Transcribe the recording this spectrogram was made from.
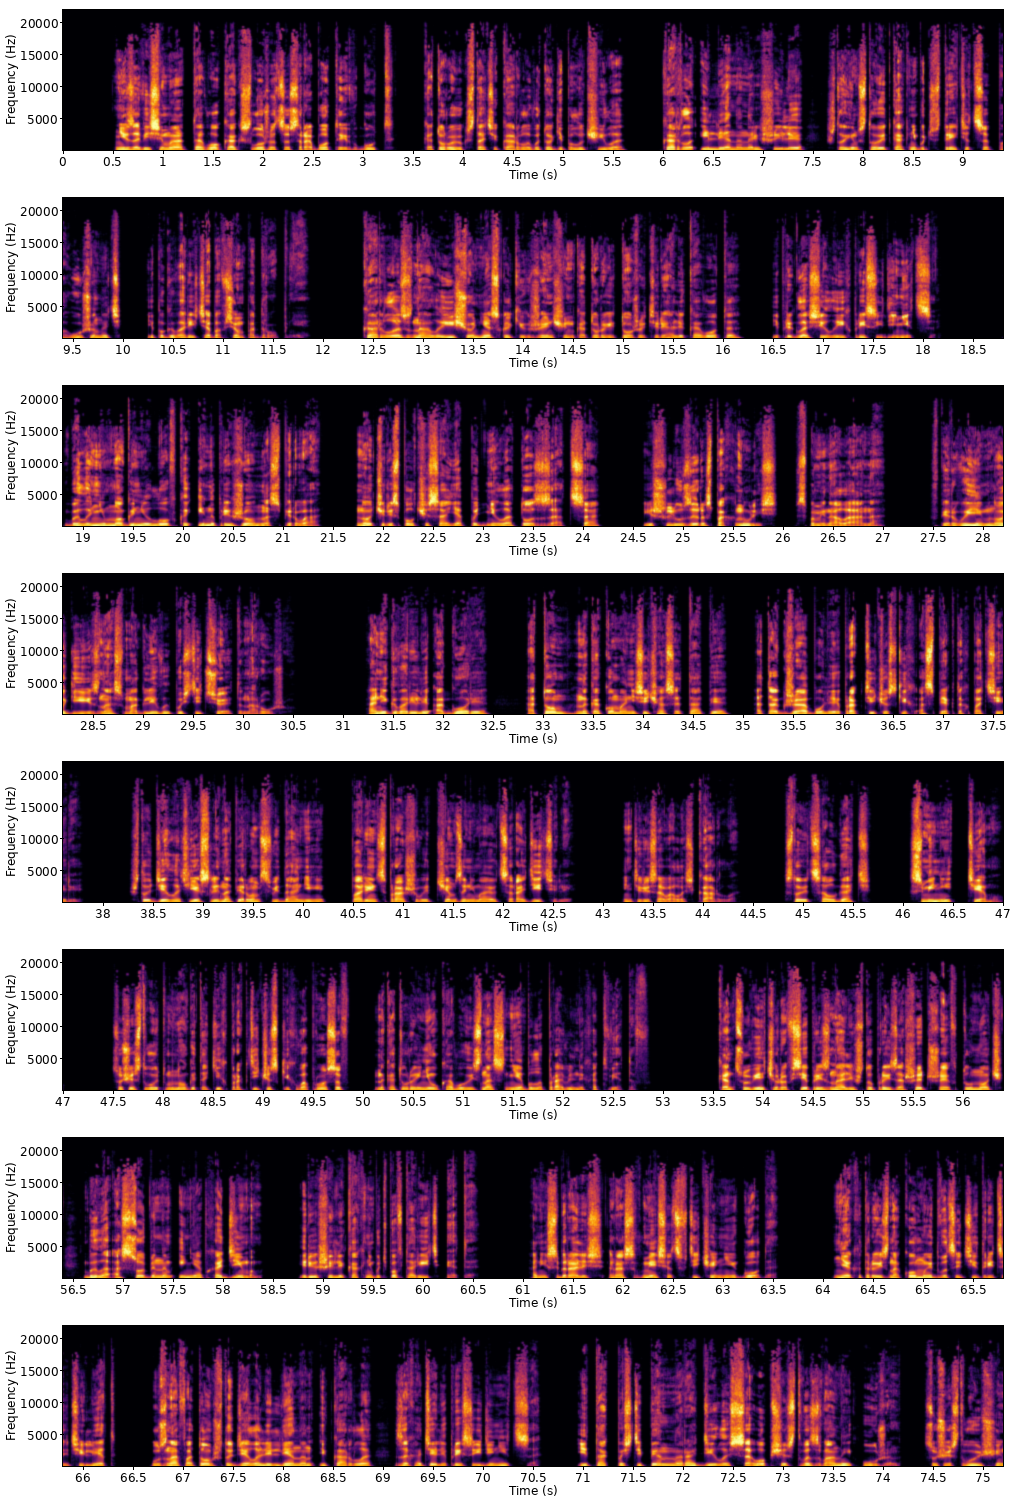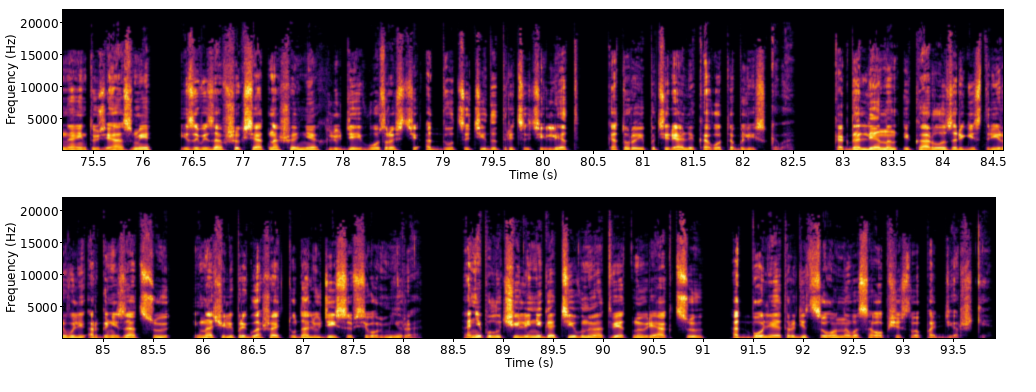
Независимо от того, как сложится с работой в ГУТ, которую, кстати, Карла в итоге получила, Карла и Леннон решили, что им стоит как-нибудь встретиться, поужинать и поговорить обо всем подробнее. Карла знала еще нескольких женщин, которые тоже теряли кого-то, и пригласила их присоединиться. Было немного неловко и напряженно сперва, но через полчаса я подняла тост за отца, и шлюзы распахнулись, вспоминала она. Впервые многие из нас могли выпустить все это наружу. Они говорили о горе, о том, на каком они сейчас этапе, а также о более практических аспектах потери. Что делать, если на первом свидании парень спрашивает, чем занимаются родители? Интересовалась Карла. Стоит солгать? Сменить тему? Существует много таких практических вопросов, на которые ни у кого из нас не было правильных ответов. К концу вечера все признали, что произошедшее в ту ночь было особенным и необходимым, и решили как-нибудь повторить это. Они собирались раз в месяц в течение года. Некоторые знакомые 20-30 лет, узнав о том, что делали Леннон и Карла, захотели присоединиться. И так постепенно родилось сообщество «Званый ужин», существующее на энтузиазме и завязавшихся отношениях людей в возрасте от 20 до 30 лет, которые потеряли кого-то близкого. Когда Леннон и Карла зарегистрировали организацию и начали приглашать туда людей со всего мира, они получили негативную ответную реакцию от более традиционного сообщества поддержки.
